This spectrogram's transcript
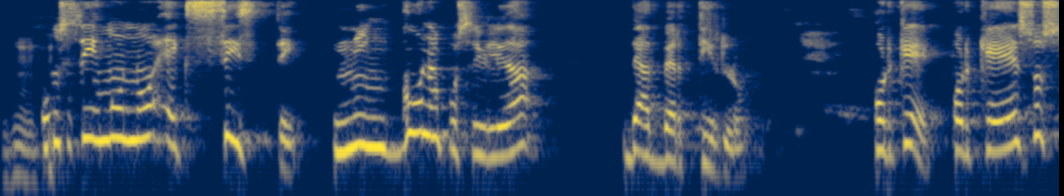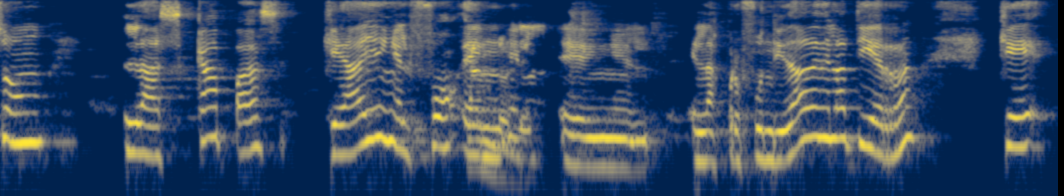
Un sismo no existe ninguna posibilidad de advertirlo. ¿Por qué? Porque esos son las capas que hay en, el, en, en las profundidades de la Tierra que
